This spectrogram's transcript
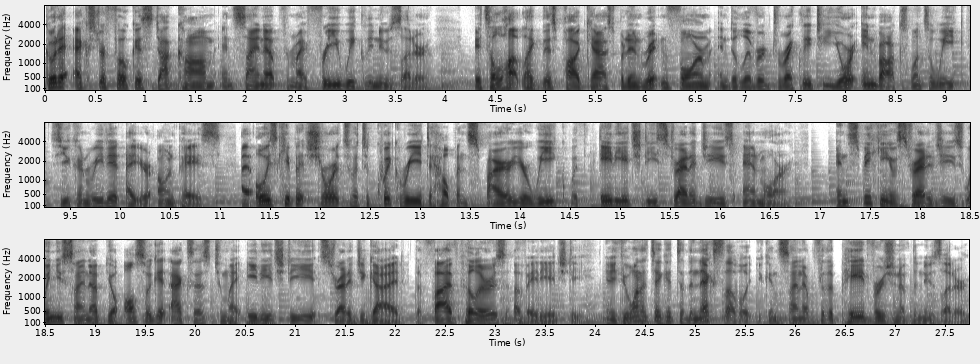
Go to extrafocus.com and sign up for my free weekly newsletter. It's a lot like this podcast, but in written form and delivered directly to your inbox once a week so you can read it at your own pace. I always keep it short so it's a quick read to help inspire your week with ADHD strategies and more. And speaking of strategies, when you sign up, you'll also get access to my ADHD strategy guide, The Five Pillars of ADHD. And if you want to take it to the next level, you can sign up for the paid version of the newsletter.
